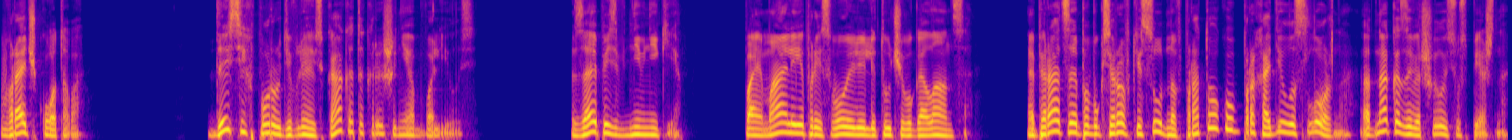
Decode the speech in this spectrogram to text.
Врач Котова». До сих пор удивляюсь, как эта крыша не обвалилась. Запись в дневнике. Поймали и присвоили летучего голландца. Операция по буксировке судна в протоку проходила сложно, однако завершилась успешно.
